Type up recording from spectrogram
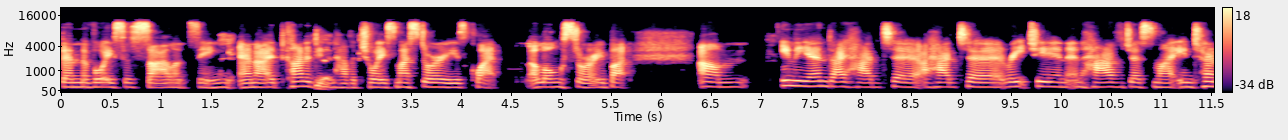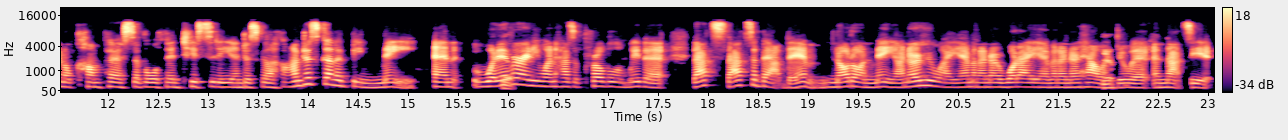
than the voices silencing and i kind of didn't yeah. have a choice my story is quite a long story but um in the end i had to i had to reach in and have just my internal compass of authenticity and just be like i'm just going to be me and whatever yeah. anyone has a problem with it that's that's about them not on me i know who i am and i know what i am and i know how i do it and that's it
